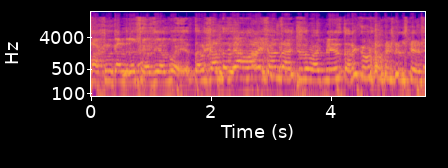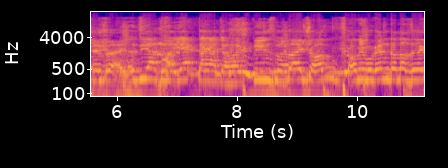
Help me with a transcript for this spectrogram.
থাক তুমি কান্দরে সিরাজ ভাই তার কান্দরে আমার এই কান্দা আসতেছে ভাই প্লিজ তারে কোবরা বান্ডেল দিয়ে দেন ভাই। জিয়াদ ভাই একটাই আছে ভাই প্লিজ ভাই। ভাই সব সবই মুখানটা নামছে ভাই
